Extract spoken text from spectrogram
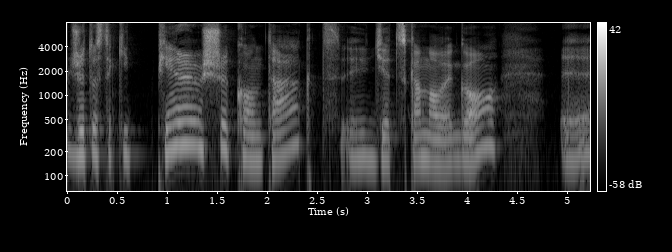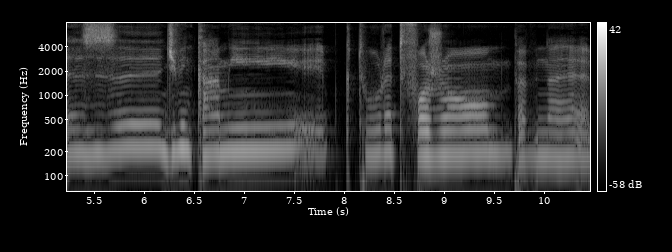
że to jest taki pierwszy kontakt y, dziecka małego y, z dźwiękami, które tworzą pewne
